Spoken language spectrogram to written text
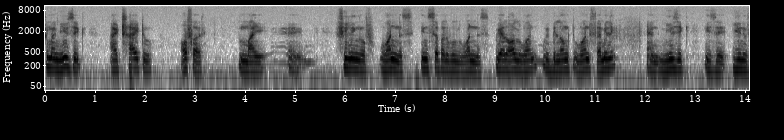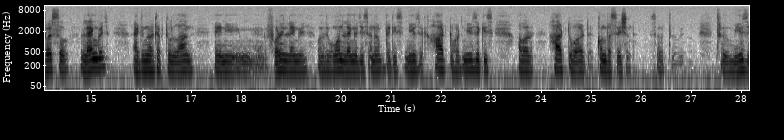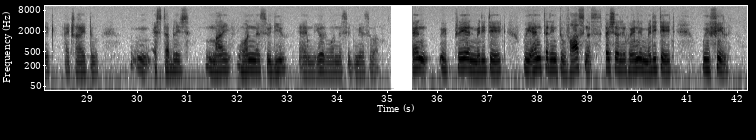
through my music, I try to offer my uh, feeling of oneness, inseparable oneness. We are all one, we belong to one family, and music is a universal language. I do not have to learn any um, foreign language, only one language is enough, that is music, heart to heart. Music is our heart to heart conversation. So through music, I try to establish my oneness with you and your oneness with me as well. When we pray and meditate, we enter into vastness, especially when we meditate, we feel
